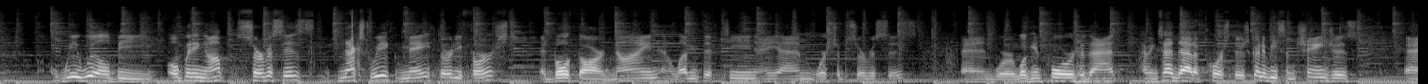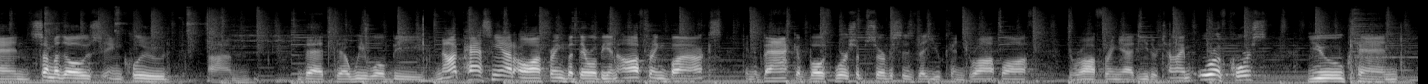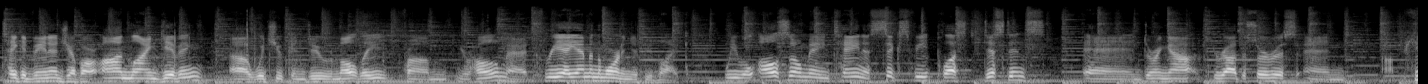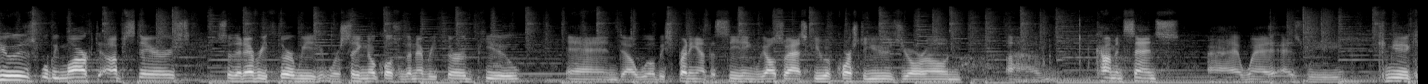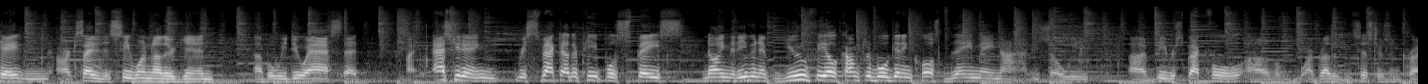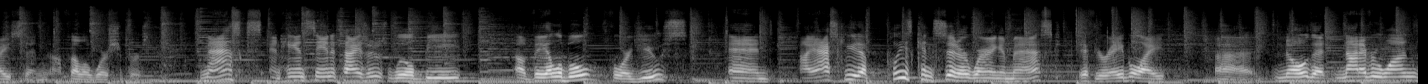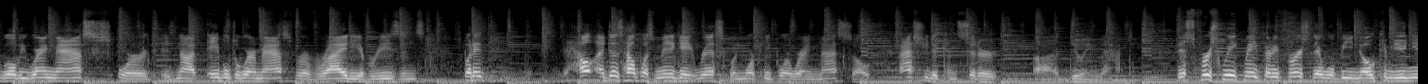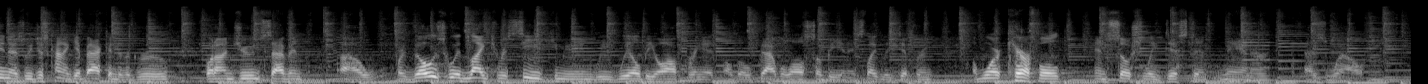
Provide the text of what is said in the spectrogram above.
we will be opening up services next week, May 31st, at both our 9 and 11:15 a.m. worship services, and we're looking forward to that. Having said that, of course, there's going to be some changes, and some of those include um, that uh, we will be not passing out offering, but there will be an offering box in the back of both worship services that you can drop off your offering at either time, or of course, you can take advantage of our online giving, uh, which you can do remotely from your home at 3 a.m. in the morning if you'd like. We will also maintain a six feet plus distance and during out, throughout the service and uh, pews will be marked upstairs so that every third, we, we're sitting no closer than every third pew and uh, we'll be spreading out the seating. We also ask you, of course, to use your own um, common sense uh, as we communicate and are excited to see one another again. Uh, but we do ask that I ask you to respect other people's space, knowing that even if you feel comfortable getting close, they may not. And so we uh, be respectful of our brothers and sisters in Christ and fellow worshipers. Masks and hand sanitizers will be available for use. And I ask you to please consider wearing a mask if you're able. I uh, know that not everyone will be wearing masks or is not able to wear masks for a variety of reasons, but it, help, it does help us mitigate risk when more people are wearing masks, so I ask you to consider uh, doing that. This first week, May 31st, there will be no communion as we just kind of get back into the groove. But on June 7th, uh, for those who would like to receive communion, we will be offering it, although that will also be in a slightly different, a more careful and socially distant manner as well.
